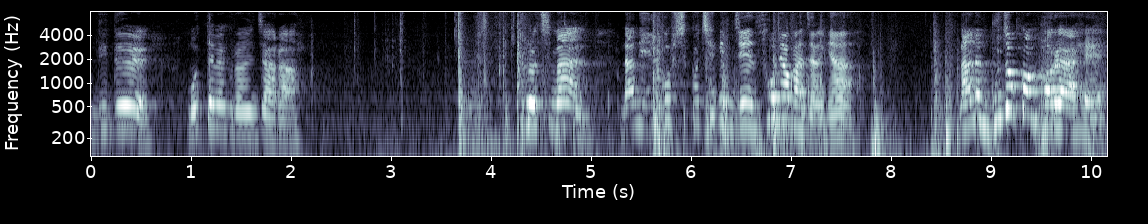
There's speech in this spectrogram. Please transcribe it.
니들 뭐 때문에 그러는지 알아. 그렇지만 나는 일곱 식구 책임진 소녀 가장이야. 나는 무조건 벌어야 해.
